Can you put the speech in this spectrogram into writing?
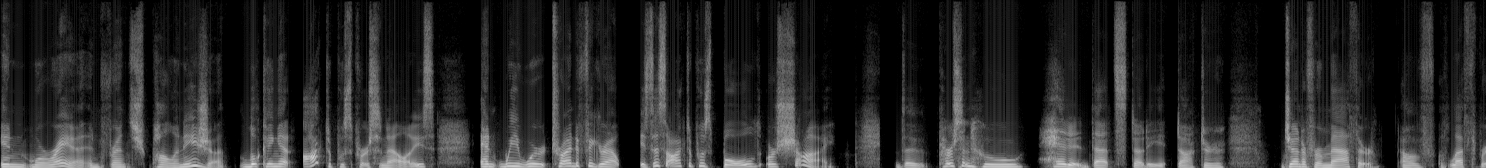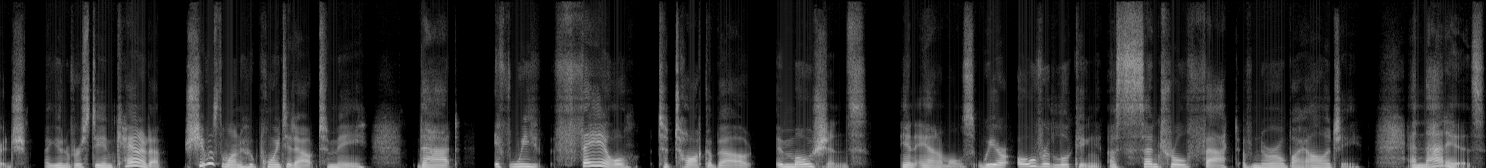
in Moorea in French Polynesia, looking at octopus personalities. And we were trying to figure out is this octopus bold or shy? The person who headed that study, Dr. Jennifer Mather of Lethbridge, university in Canada, she was the one who pointed out to me that if we fail to talk about emotions in animals, we are overlooking a central fact of neurobiology. And that is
